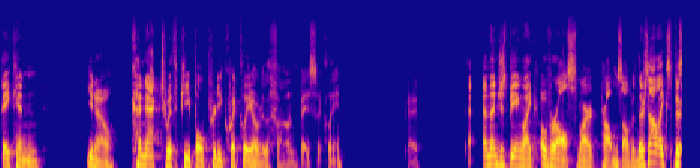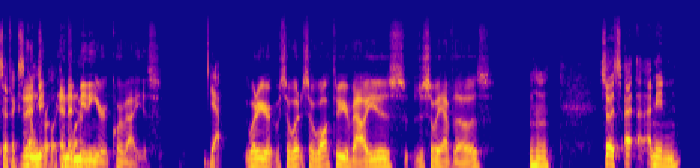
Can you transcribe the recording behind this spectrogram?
they can, you know, connect with people pretty quickly over the phone, basically. Okay. And then just being like overall smart problem solver. There's not like specific skills then, we're looking And then for. meeting your core values. Yeah. What are your so what so walk through your values just so we have those. Mm-hmm. So it's I, I mean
